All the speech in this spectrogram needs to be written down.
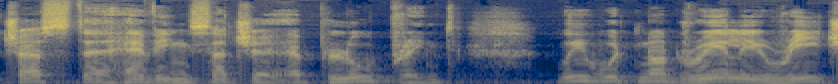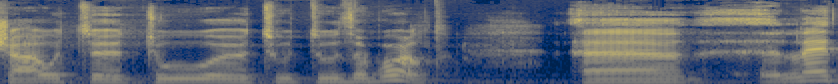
just having such a, a, blueprint, we would not really reach out to, to, to the world. Uh, let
